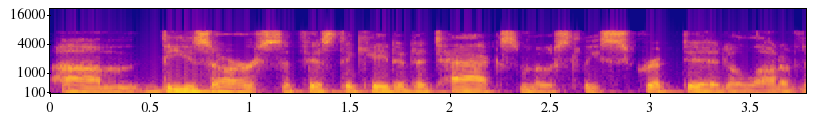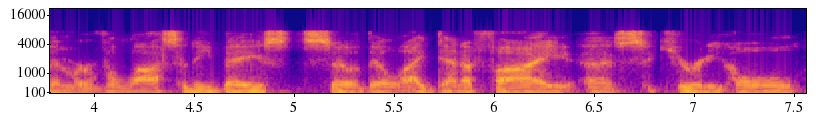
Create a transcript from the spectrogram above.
Um, these are sophisticated attacks, mostly scripted. A lot of them are velocity based. So they'll identify a security hole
